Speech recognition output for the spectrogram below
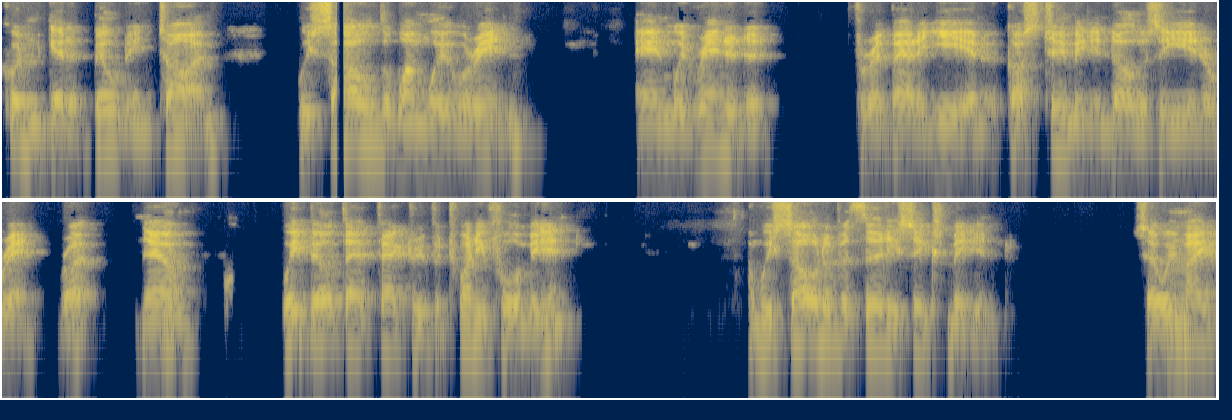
couldn't get it built in time. We sold the one we were in, and we rented it for about a year, and it cost two million dollars a year to rent. Right now, Mm. we built that factory for twenty four million, and we sold it for thirty six million. So we Mm. made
